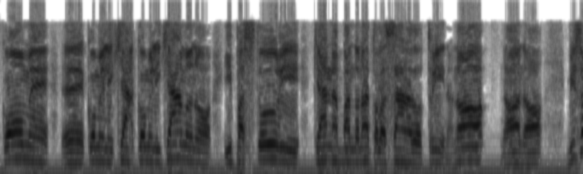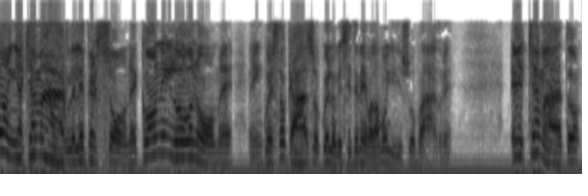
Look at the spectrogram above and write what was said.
come, eh, come, li, come li chiamano i pastori che hanno abbandonato la sana dottrina, no, No, no, bisogna chiamarle le persone con il loro nome e in questo caso quello che si teneva la moglie di suo padre è chiamato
